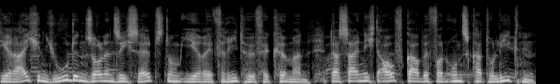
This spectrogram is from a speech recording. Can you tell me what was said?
die reichen Juden sollen sich selbst um ihre Friedhöfe kümmern. Das sei nicht Aufgabe von uns Katholiken.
